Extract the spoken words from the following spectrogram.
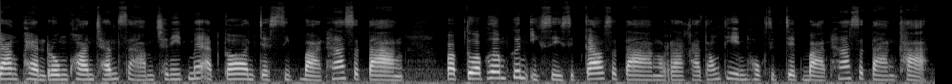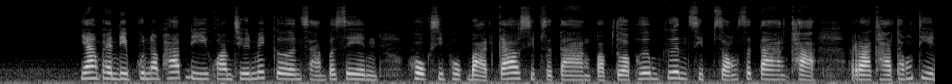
ยางแผ่นรมควันชั้น 3 ชนิดไม่อัดก้อน 70 บาท 5 สตางค์ปรับตัวเพิ่มขึ้นอีก 49 สตางค์ราคาท้องถิ่น 67 บาท 5 สตางค์ค่ะยางแผ่นดิบคุณภาพดีความชื้นไม่เกิน 3% 66 บาท 90 สตางค์ปรับตัวเพิ่มขึ้น 12 สตางค์ค่ะ ราคาท้องถิ่น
